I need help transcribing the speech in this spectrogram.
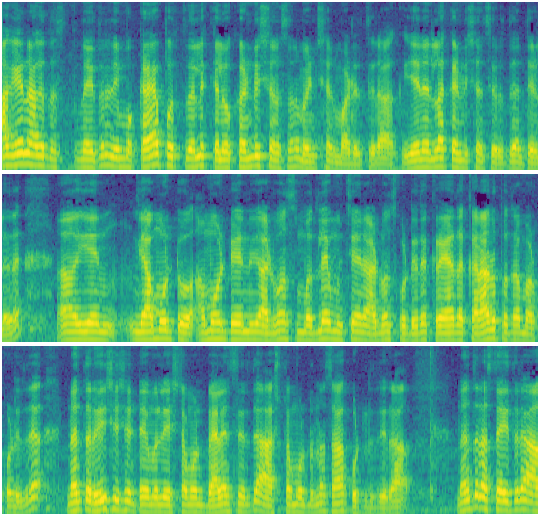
ಆಗೇನಾಗುತ್ತೆ ಸ್ನೇಹಿತರೆ, ನಿಮ್ಮ ಕ್ರಯ ಪತ್ರದಲ್ಲಿ ಕೆಲವು ಕಂಡೀಷನ್ಸನ್ನು ಮೆನ್ಷನ್ ಮಾಡಿರ್ತೀರಾ? ಏನೆಲ್ಲ ಕಂಡೀಷನ್ಸ್ ಇರುತ್ತೆ ಅಂತ ಹೇಳಿದ್ರೆ ಏನು ಅಮೌಂಟು ಅಮೌಂಟ್ ಏನು ಅಡ್ವಾನ್ಸ್ ಮೊದಲೇ ಮುಂಚೆ ಏನು ಅಡ್ವಾನ್ಸ್ ಕೊಟ್ಟಿದ್ರೆ, ಕ್ರಯದ ಕರಾರು ಪತ್ರ ಮಾಡ್ಕೊಂಡಿದ್ರೆ, ನಂತರ ರಿಜಿಸ್ಟ್ರೇಷನ್ ಟೈಮಲ್ಲಿ ಎಷ್ಟು ಅಮೌಂಟ್ ಬ್ಯಾಲೆನ್ಸ್ ಇರುತ್ತೆ, ಅಷ್ಟು ಅಮೌಂಟನ್ನು ಸಹ ಕೊಟ್ಟಿರ್ತೀರಾ? ನಂತರ ಸ್ನೇಹಿತರೆ, ಆ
